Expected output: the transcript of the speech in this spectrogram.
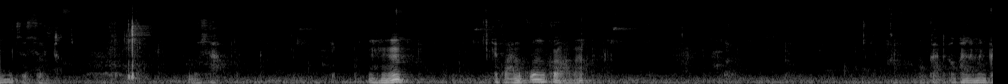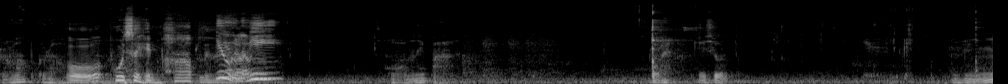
ืมสุดๆหมูสับอือหือไอความกุ้งกรอบอะกัดเข้าไปแล้วมันกรอบกรอบ โห พูดซะเห็นภาพเลย อยู่แล้วนี่หอมในปากโอ้ยที่สุดอือหือ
